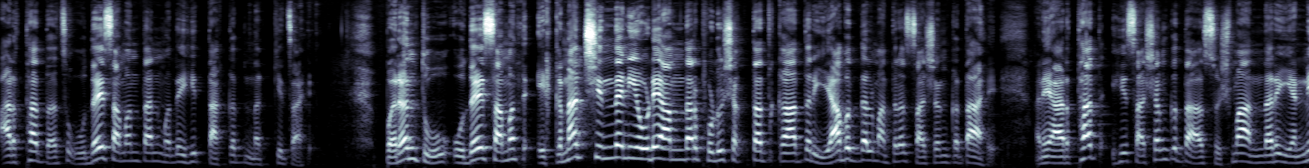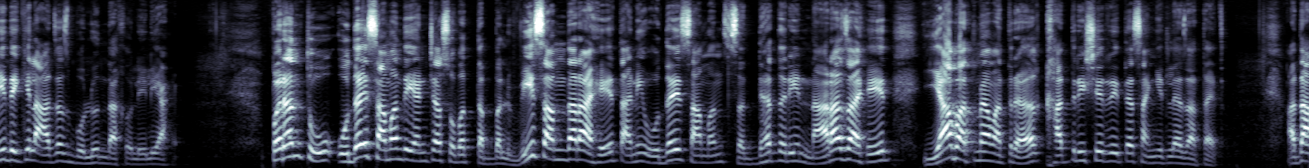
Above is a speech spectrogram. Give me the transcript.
अर्थातच उदय सामंतांमध्ये ही ताकद नक्कीच आहे. परंतु उदय सामंत एकनाथ शिंदेनी एवढे आमदार फोडू शकतात का? तर याबद्दल मात्र साशंकता आहे. आणि अर्थात ही साशंकता सुषमा अंधारे यांनी देखील आजच बोलून दाखवलेली आहे. परंतु उदय सामंत यांच्यासोबत तब्बल वीस आमदार आहेत आणि उदय सामंत सध्या तरी नाराज आहेत. या बातम्या मात्र खात्रीशीररित्या सांगितल्या जात आहेत. आता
